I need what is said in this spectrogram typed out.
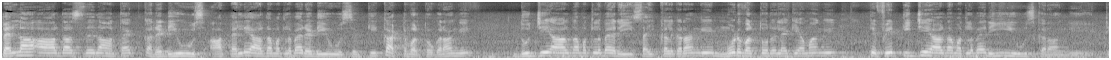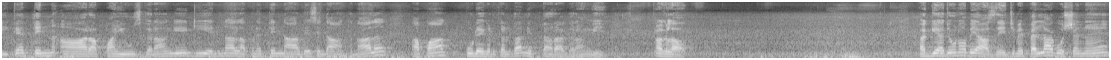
ਪਹਿਲਾ ਆਰ ਦਾ ਸਿਧਾਂਤ ਹੈ ਰਿਡਿਊਸ ਆ ਪਹਿਲੇ ਆਰ ਦਾ ਮਤਲਬ ਹੈ ਰਿਡਿਊਸ ਕਿ ਘੱਟ ਵਰਤੋਂ ਕਰਾਂਗੇ। ਦੂਜੇ ਆਰ ਦਾ ਮਤਲਬ ਹੈ ਰੀਸਾਈਕਲ ਕਰਾਂਗੇ। ਮੁੜ ਵਰਤੋਂ 'ਤੇ ਲੈ ਕੇ ਆਵਾਂਗੇ। ਤੇ ਫਿਰ ਤੀਜੇ ਆਰ ਦਾ ਮਤਲਬ ਹੈ ਰੀਯੂਜ਼ ਕਰਾਂਗੇ। ਠੀਕ ਹੈ? ਤਿੰਨ ਆਰ ਆਪਾਂ ਯੂਜ਼ ਕਰਾਂਗੇ ਕਿ ਇਹਨਾਂ ਨਾਲ ਆਪਣੇ ਤਿੰਨ ਆਰ ਦੇ ਸਿਧਾਂਤ ਨਾਲ ਆਪਾਂ ਕੂੜੇ ਕਰਕਟ ਦਾ ਨਿਪਟਾਰਾ ਕਰਾਂਗੇ। ਅਗਲਾ। ਅੱਗੇ ਆ ਜਾਓ ਨਾ ਅਭਿਆਸ ਦੇ। ਜਿਵੇਂ ਪਹਿਲਾ ਕੁਐਸਚਨ ਹੈ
